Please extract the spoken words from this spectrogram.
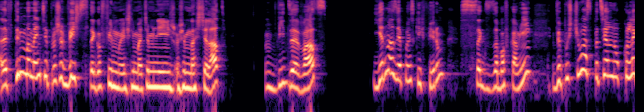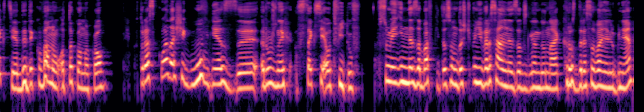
ale w tym momencie proszę wyjść z tego filmu, jeśli macie mniej niż 18 lat. Widzę was. Jedna z japońskich firm z seks z zabawkami wypuściła specjalną kolekcję dedykowaną Otoko no Ko, która składa się głównie z różnych sexy outfitów. W sumie inne zabawki to są dość uniwersalne ze względu na crossdressowanie lub nie.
